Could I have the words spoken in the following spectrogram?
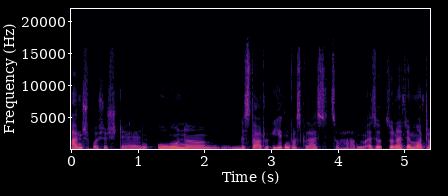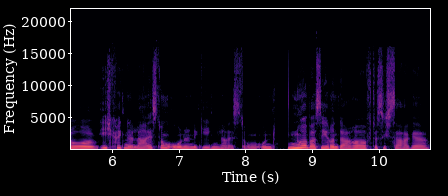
Ansprüche stellen, ohne bis dato irgendwas geleistet zu haben. Also so nach dem Motto, ich kriege eine Leistung ohne eine Gegenleistung und nur basierend darauf, dass ich sage,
